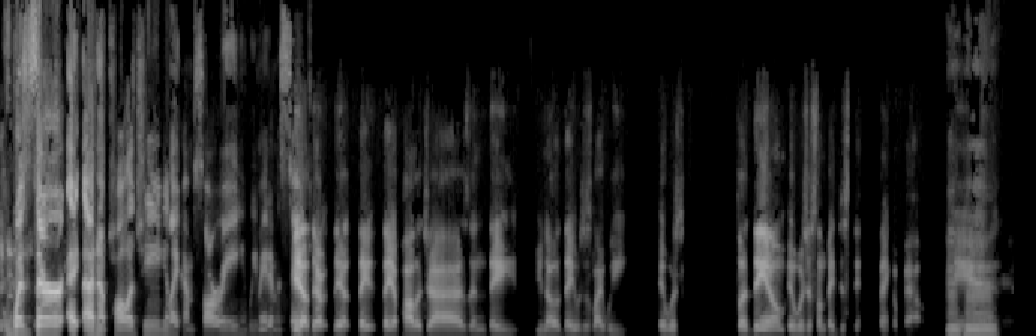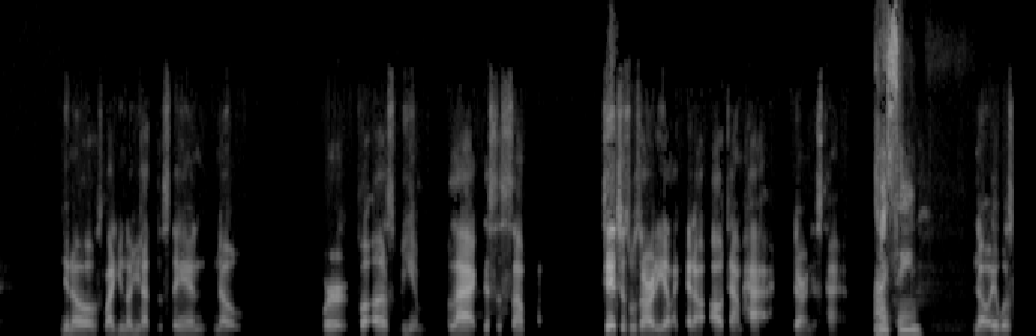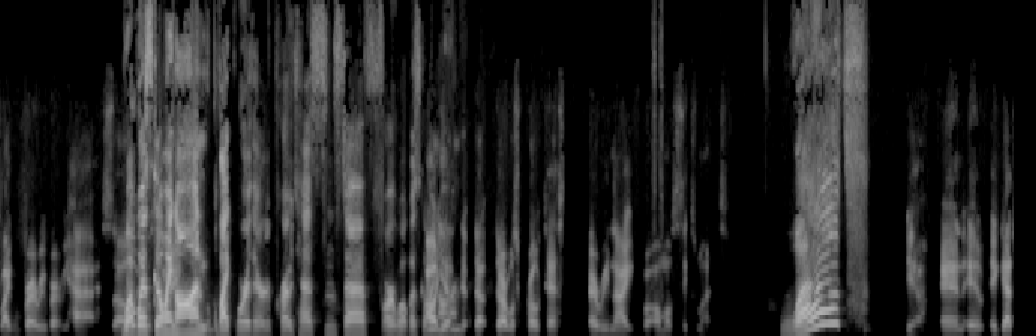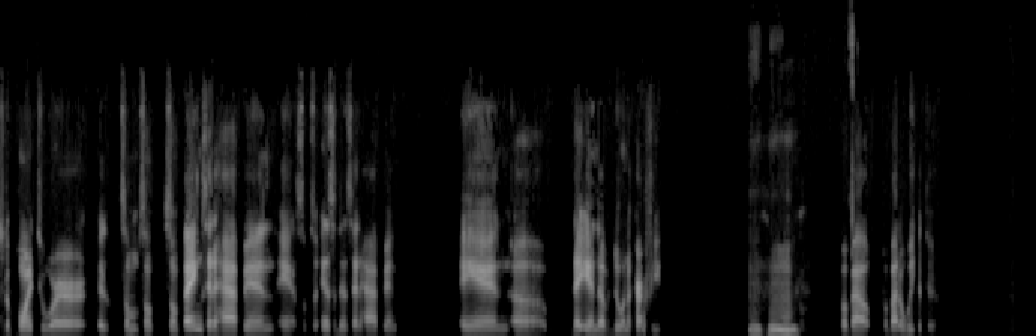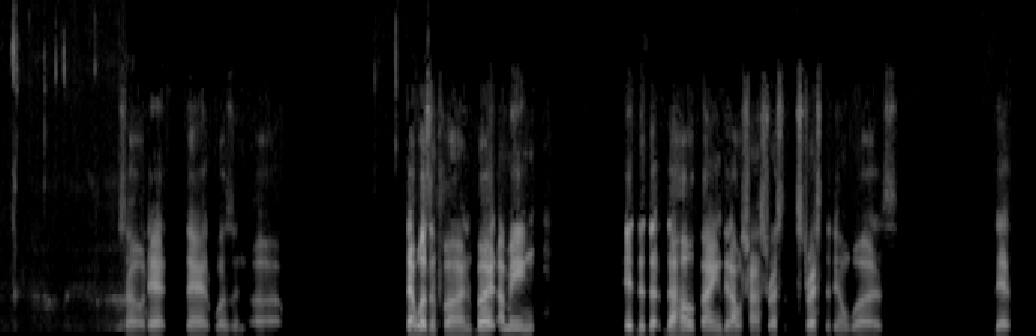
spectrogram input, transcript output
Was there a, an apology like i'm sorry we made a mistake yeah, they they they they apologized and they you know they was just like we it was for them it was just something they just didn't think about mm-hmm and you know, it's like you know you have to stand. You know, we're for us being black. This is something. Tensions was already at like at an all time high during this time. I see. No, it was like very very high. So what was, was going like, on? Like, were there protests and stuff, or what was Oh going yeah, on? th- th- there was protests every night for almost six months. What? Yeah, and it, it got to the point to where it, some some some things had happened and some, some incidents had happened, and uh, they end up doing a curfew Mm-hmm. for about for about a week or two. So that that wasn't uh that wasn't fun, but I mean, it the, the the whole thing that I was trying to stress stress to them was that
